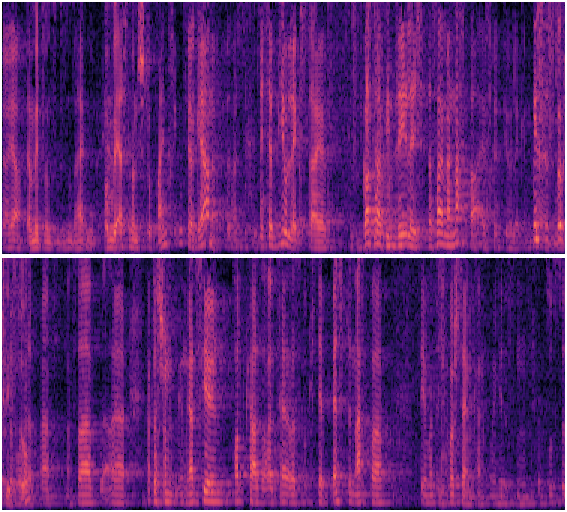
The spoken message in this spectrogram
ja, ja. damit wir uns ein bisschen unterhalten können. Wollen wir erstmal einen Schluck Wein trinken? Ja, gerne. Gut. Nicht der Biolek-Style. Gott hab ihn selig. Das war mein Nachbar, Alfred Biolek. Ist es wirklich so? hab. Ja, das war, äh, ich habe das schon in ganz vielen Podcasts auch erzählt, aber es ist wirklich der beste Nachbar, den man sich vorstellen kann. Guck mal, Hier ist ein, suchst du,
